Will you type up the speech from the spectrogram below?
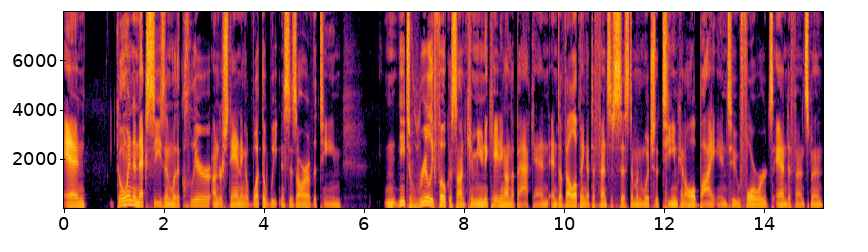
and go into next season with a clear understanding of what the weaknesses are of the team. Need to really focus on communicating on the back end and developing a defensive system in which the team can all buy into, forwards and defensemen,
